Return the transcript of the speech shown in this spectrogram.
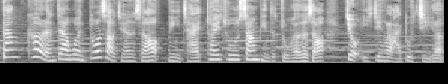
当客人在问多少钱的时候，你才推出商品的组合的时候，就已经来不及了，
